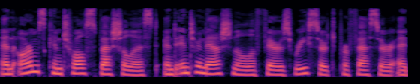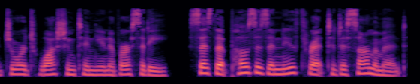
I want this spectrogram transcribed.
an arms control specialist and international affairs research professor at George Washington University, says that poses a new threat to disarmament.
